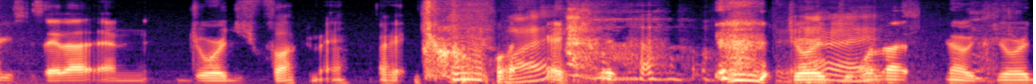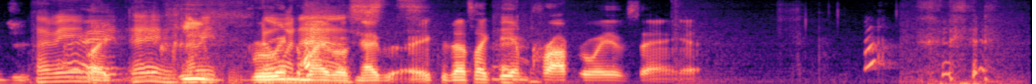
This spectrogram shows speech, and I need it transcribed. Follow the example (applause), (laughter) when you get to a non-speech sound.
used to say that, and George fucked me. Okay. (laughs) What? Okay. (laughs) George, right. what about no George? I mean, Like hey, I he mean, ruined no my asked. vocabulary because that's like the improper way of saying it. (laughs)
